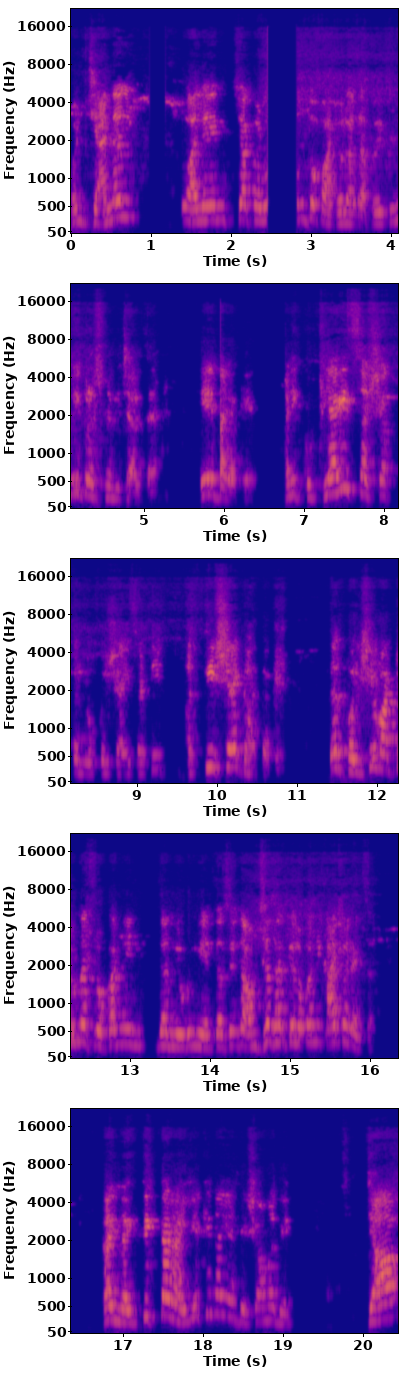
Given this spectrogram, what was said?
पण चॅनल वाल्यांच्याकडून तो पाठवला जातोय. तुम्ही प्रश्न विचारताय. हे दायक आहे. आणि कुठल्याही सशक्त लोकशाहीसाठी अतिशय घातक आहे. तर पैसे वाटूनच लोकांनी जर निवडून येत असेल तर आमच्यासारख्या लोकांनी काय करायचं? काही नैतिकता राहिली की नाही या देशामध्ये? ज्या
